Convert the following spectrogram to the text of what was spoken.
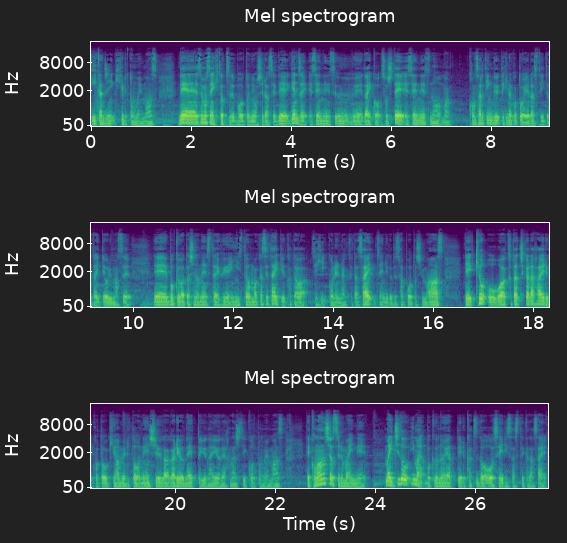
いい感じに聞けると思います。で、すいません。一つ冒頭にお知らせで、現在 SNS 運営代行、そして SNS の、まあ、コンサルティング的なことをやらせていただいております。で僕、私のね、スタイフやインスタを任せたいという方は、ぜひご連絡ください。全力でサポートします。で、今日は形から入ることを極めると年収が上がるよねという内容で話していこうと思います。で、この話をする前にね、まあ一度今僕のやっている活動を整理させてください。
